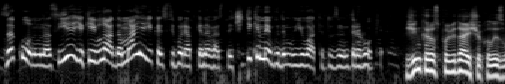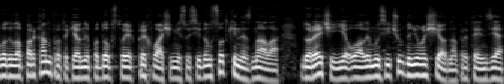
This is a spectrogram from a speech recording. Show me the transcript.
Закон у нас є, який влада має якісь ці порядки навести, чи тільки ми будемо воювати тут з ним три роки? Жінка розповідає, що коли зводила паркан про таке неподобство, як прихвачені сусідом сотки, не знала. До речі, є у Али Мусійчук до нього ще одна претензія.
